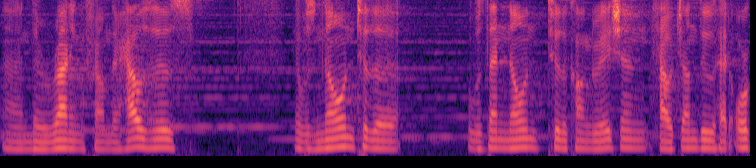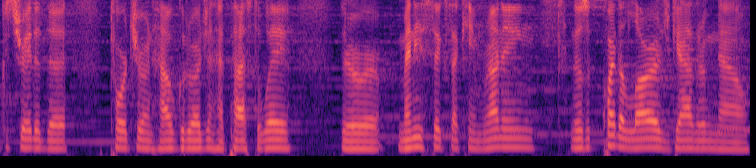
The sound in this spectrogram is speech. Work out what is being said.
and they're running from their houses. It was known to the it was then known to the congregation how Chandu had orchestrated the torture and how Guru Arjan had passed away. There were many Sikhs that came running. And there was a, quite a large gathering now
